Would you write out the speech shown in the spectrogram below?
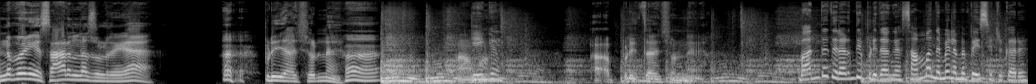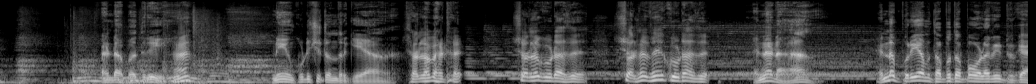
என்ன போய் நீங்க சாருலாம் சொல்றீங்க? அப்படியா சொன்னேன். ஏங்க. அப்படித்தான் சொன்னேன். வந்ததுல இருந்து இப்படிதாங்க. சம்பந்தமே இல்லாம பேசிட்டு இருக்காரு ஏண்டா பத்ரி? ஆ? நீயும் குடிச்சிட்டு வந்திருக்கியா? சொல்ல மாட்டேன். சொல்லக்கூடாது. சொல்லவே கூடாது. என்னடா? என்ன புரியாம தப்பு தப்பா உளறிட்டு இருக்க?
